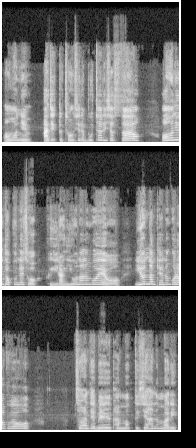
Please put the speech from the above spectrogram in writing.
어머님, 아직도 정신을 못 차리셨어요? 어머님 덕분에 저 그이랑 이혼하는 거예요. 이혼남 되는 거라고요. 저한테 매일 밥 먹듯이 하는 말이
